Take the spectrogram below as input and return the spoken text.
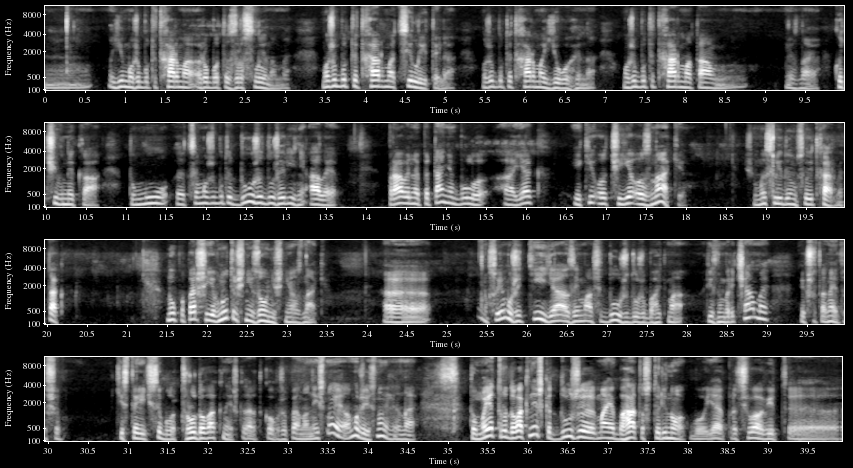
м, їй може бути дхарма робота з рослинами, може бути дхарма цілителя, може бути дхарма йогина, може бути дхарма там, не знаю, кочівника. Тому е, це може бути дуже-дуже різні. Але правильне питання було: а як, які, чи є ознаки, що ми слідуємо своїй дхармі? Так. Ну, по-перше, є внутрішні і зовнішні ознаки. Е, в своєму житті я займався дуже-дуже багатьма різними речами. Якщо так, знаєте, що ті старі часи була трудова книжка, зараз такого вже певно не існує, а може існує, не знаю. То моя трудова книжка дуже має багато сторінок, бо я працював від е,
